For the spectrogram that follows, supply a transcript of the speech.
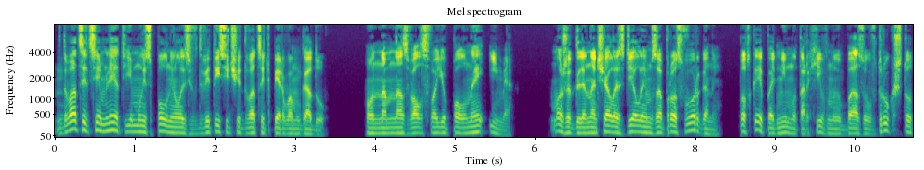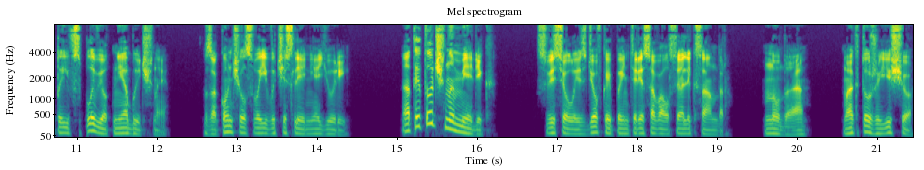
27 лет ему исполнилось в 2021 году. Он нам назвал свое полное имя. Может, для начала сделаем запрос в органы? Пускай поднимут архивную базу, вдруг что-то и всплывет необычное. Закончил свои вычисления Юрий. «А ты точно медик?» С веселой издевкой поинтересовался Александр. «Ну да. А кто же еще?»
